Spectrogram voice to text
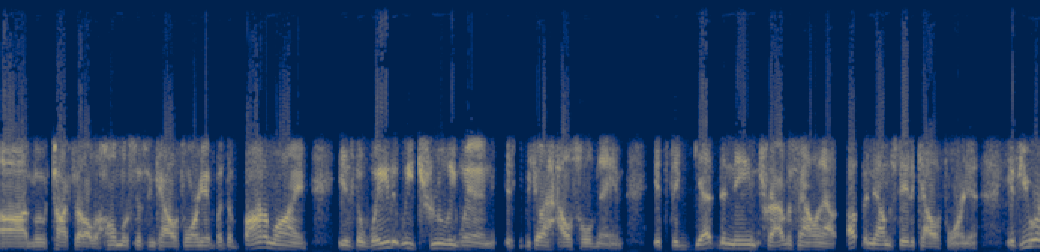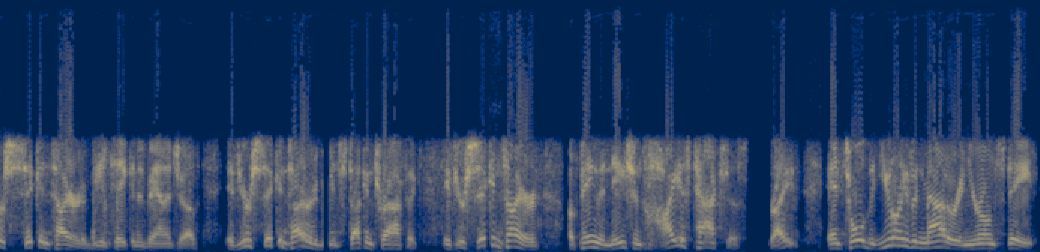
Um, we talked about all the homelessness in California, but the bottom line is the way that we truly win is to become a household name. It's to get the name Travis Allen out up and down the state of California. If you are sick and tired of being taken advantage of, if you're sick and tired of being stuck in traffic, if you're sick and tired of paying the nation's highest taxes, right? And told that you don't even matter in your own state,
